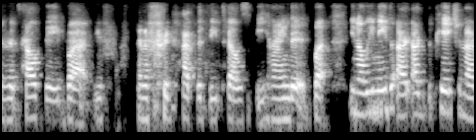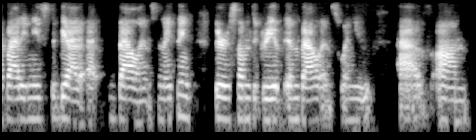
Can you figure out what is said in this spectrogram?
and it's healthy, but you've kind of forgot the details behind it. But you know, we need our, our the pH in our body needs to be at, at balance. And I think there's some degree of imbalance when you have um,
